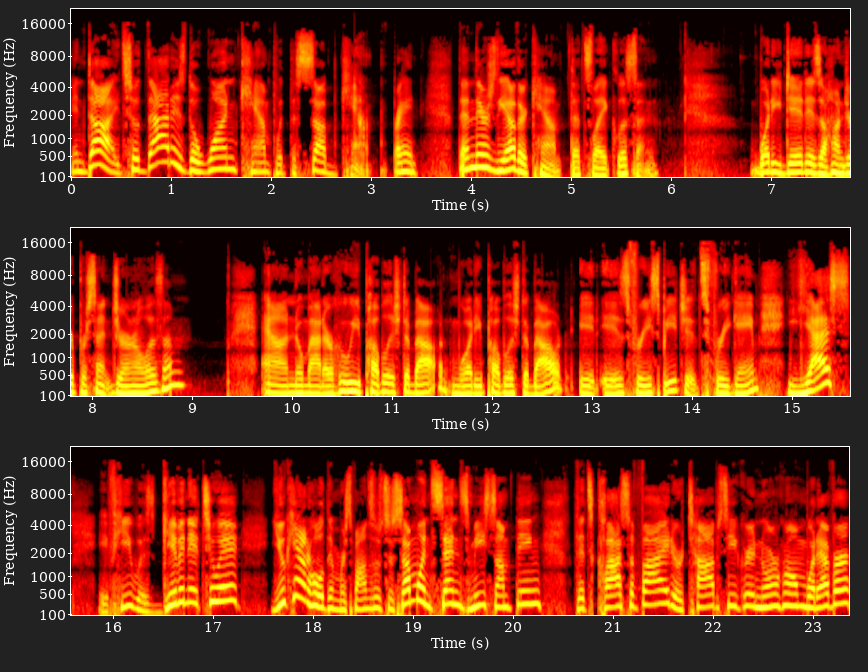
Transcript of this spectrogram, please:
and died. So that is the one camp with the sub camp, right? Then there's the other camp that's like, listen, what he did is 100% journalism. And no matter who he published about what he published about, it is free speech. It's free game. Yes, if he was giving it to it, you can't hold him responsible. So someone sends me something that's classified or top secret, Norcom, whatever,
